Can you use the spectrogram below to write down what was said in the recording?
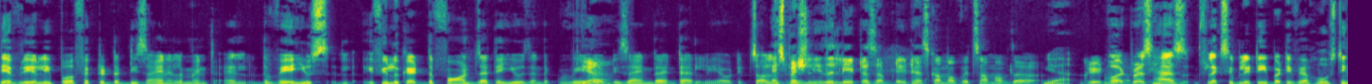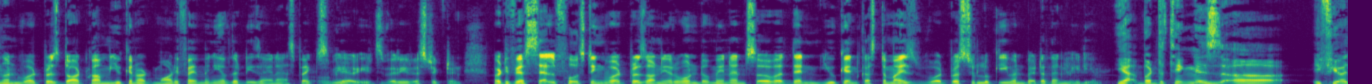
they've really perfected the design element. Uh, The way you, if you look at the fonts that they use and the way Yeah. they've designed the entire layout, it's all Especially really- the latest update has come up with some of the yeah. great. WordPress has flexibility, but if you're hosting on WordPress.com, you cannot modify many of the design aspects. We are, it's very restricted. But if you're self-hosting WordPress on your own domain and server, then you can customize WordPress to look even better than Medium. Yeah, but the thing is, uh, if you're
